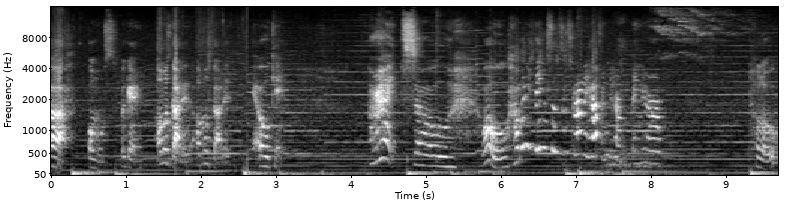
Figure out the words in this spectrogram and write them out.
Ah, uh, almost. Okay, almost got it. Almost got it. Okay. All right. So, whoa, how many things does this granny have in her in her? Hello.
